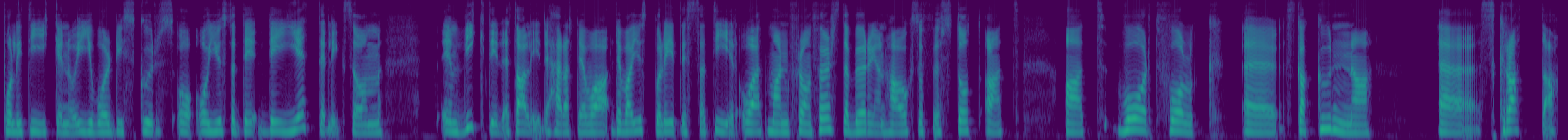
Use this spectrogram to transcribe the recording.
politiken och i vår diskurs. Och, och just att det, det är jätte liksom, en viktig detalj i det här att det var, det var just politisk satir och att man från första början har också förstått att, att vårt folk Eh, ska kunna eh, skratta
